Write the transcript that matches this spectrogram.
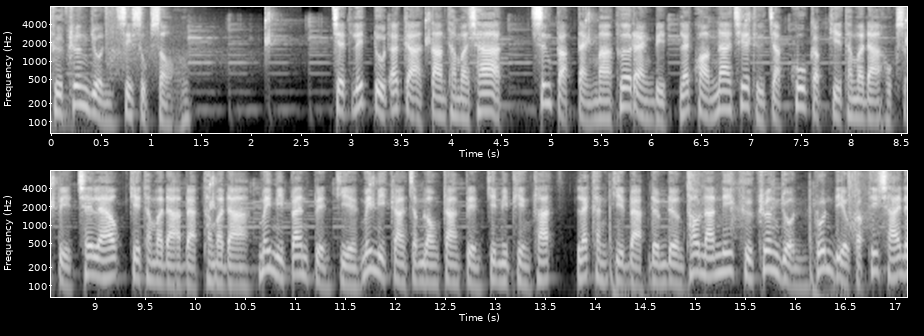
คือเครื่องยนต์4สูบ2 7 ลิตรดูดอากาศตามธรรมชาติ ซึ่งปรับแต่งมาเพื่อแรงบิด และความน่าเชื่อถือจับคู่กับเกียร์ธรรมดา 6 สปีด ใช่แล้ว เกียร์ธรรมดาแบบธรรมดาไม่มีแป้นเปลี่ยนเกียร์ ไม่มีการจำลองการเปลี่ยนเกียร์มีเพียงคลัตช์และคันเกียร์แบบเดิมๆ เท่านั้นนี่คือเครื่องยนต์รุ่นเดียวกับที่ใช้ใน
